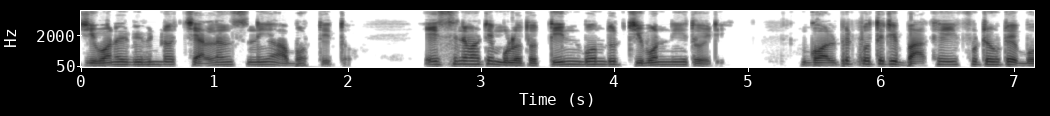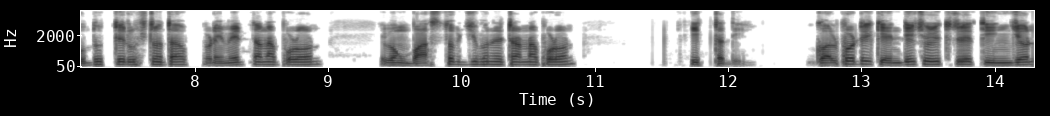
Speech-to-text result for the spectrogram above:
জীবনের বিভিন্ন চ্যালেঞ্জ নিয়ে আবর্তিত। এই সিনেমাটি মূলত তিন বন্ধুর জীবন নিয়ে তৈরি। গল্পের প্রতিটি বাঁকেই ফুটে উঠে বন্ধুত্বের উষ্ণতা, প্রেমের টানাপোড়ন এবং বাস্তব জীবনের টানাপোড়ন ইত্যাদি। গল্পটির কেন্দ্রীয় চরিত্রে তিনজন,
